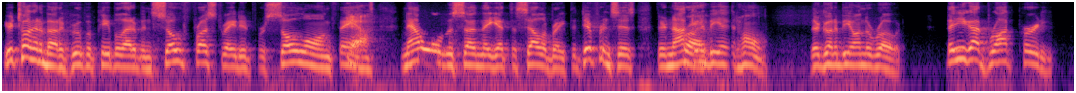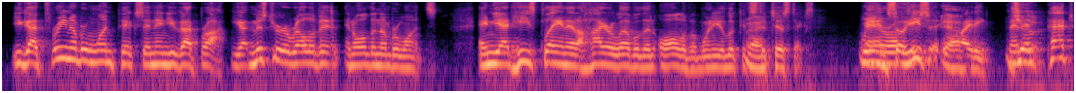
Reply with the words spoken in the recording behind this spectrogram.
You're talking about a group of people that have been so frustrated for so long, fans. Now all of a sudden they get to celebrate. The difference is they're not going to be at home. They're going to be on the road. Then you got Brock Purdy. You got three number one picks, and then you got Brock. You got Mr. Irrelevant and all the number ones. And yet he's playing at a higher level than all of them when you look at Right. statistics. We and so he's yeah. exciting. And Joe- then Pat,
